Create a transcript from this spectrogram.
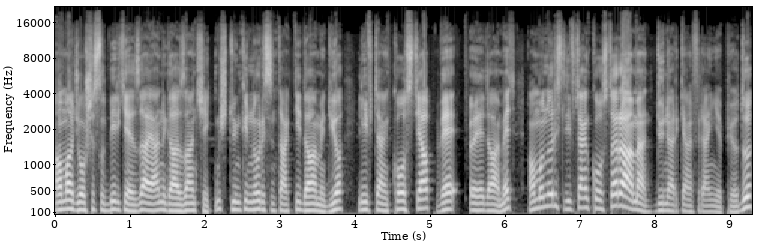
Ama George Russell bir kez daha ayağını gazdan çekmiş. Dünkü Norris'in taktiği devam ediyor. Lift and coast yap ve öyle devam et. Ama Norris Lift and coast'a rağmen dün erken fren yapıyordu.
